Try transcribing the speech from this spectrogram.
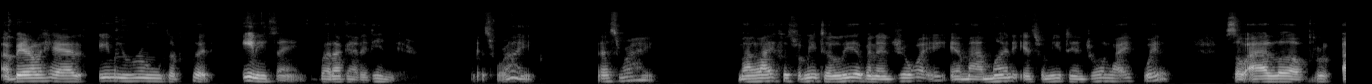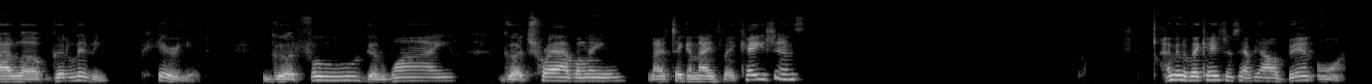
I barely had any room to put anything, but I got it in there. That's right. That's right. My life is for me to live and enjoy, and my money is for me to enjoy life with. So I love I love good living, period. Good food, good wine, good traveling, nice taking nice vacations. How many vacations have y'all been on?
